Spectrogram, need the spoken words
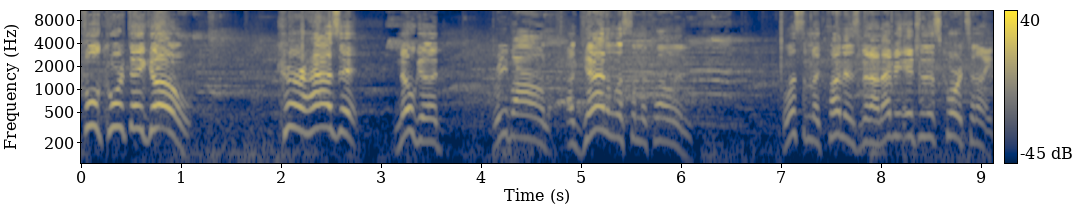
Full court they go. Kerr has it. No good. Rebound again, Alyssa McClellan. Alyssa McClellan has been on every inch of this court tonight.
